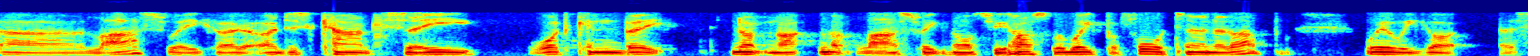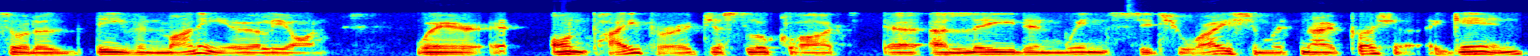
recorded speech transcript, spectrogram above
uh, last week. I, I, just can't see what can beat. Not not not last week, Northview Hustle. The week before, turn it up, where we got a sort of even money early on, where on paper it just looked like a, a lead and win situation with no pressure. Again,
